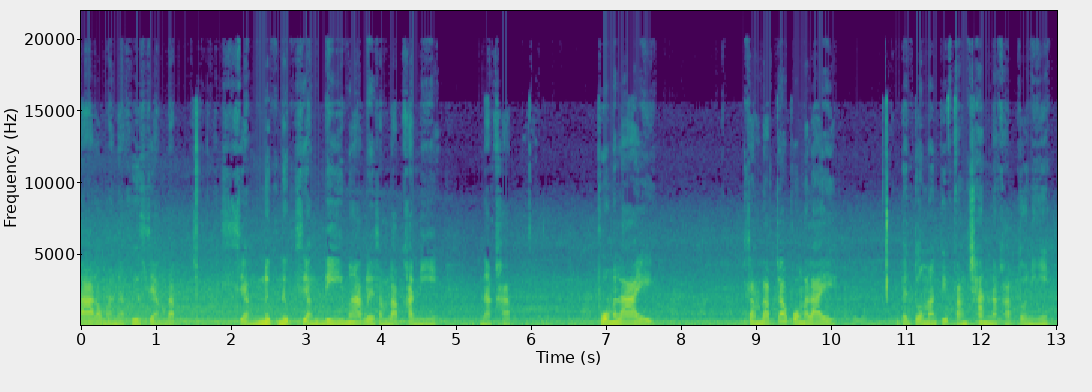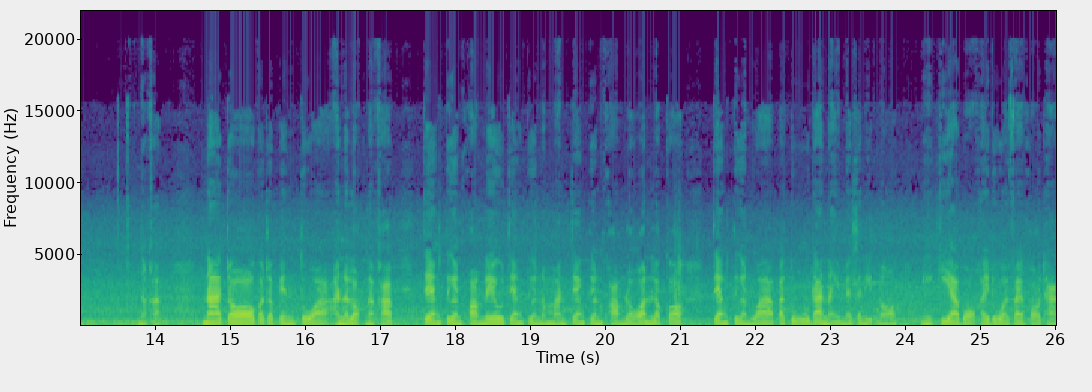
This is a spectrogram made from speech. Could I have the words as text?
ตาร์ทออกมาเนี่ยคือเสียงแบบเสียงหนึบหนึบเสียงดีมากเลยสำหรับคันนี้นะครับ พวงมาลัยสำหรับเจ้าพวงมาลัย เป็นตัวมัลติฟังชันนะครับ ตัวนี้นะครับ หน้าจอก็จะเป็นตัวอนาล็อกนะครับ แจ้งเตือนความเร็ว แจ้งเตือนน้ำมัน แจ้งเตือนความร้อน แล้วก็แจ้งเตือนว่าประตูด้านไหนไม่สนิทเนาะมีเกียร์บอกให้ด้วยไฟขอทาง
